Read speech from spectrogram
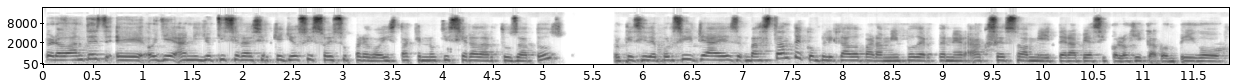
Pero antes, eh, oye, Ani, yo quisiera decir que yo sí soy súper egoísta, que no quisiera dar tus datos, porque si de por sí ya es bastante complicado para mí poder tener acceso a mi terapia psicológica contigo,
